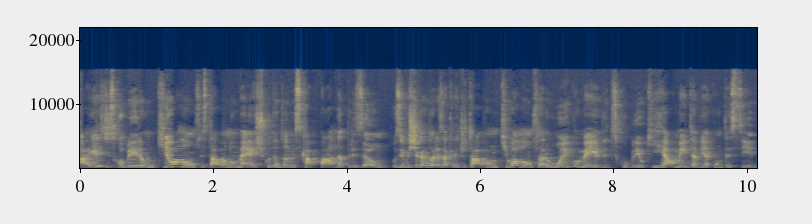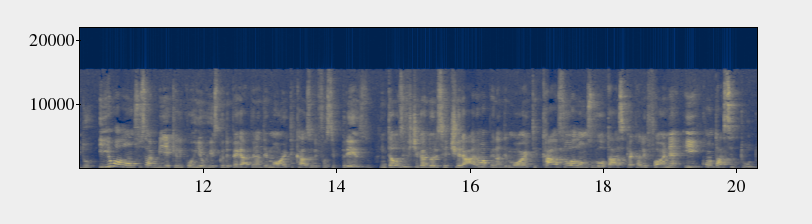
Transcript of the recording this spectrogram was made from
Aí eles descobriram que o Alonso estava no México tentando escapar da prisão. Os investigadores acreditavam que o Alonso era o único meio de descobrir o que realmente havia acontecido e o Alonso sabia que ele corria o risco de pegar a pena de morte caso ele fosse preso. Então os investigadores retiraram a pena de morte caso o Alonso voltasse para Califórnia e contasse tudo.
